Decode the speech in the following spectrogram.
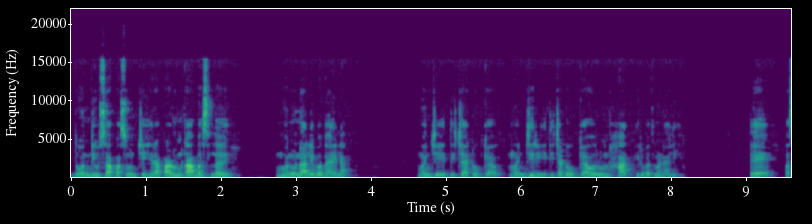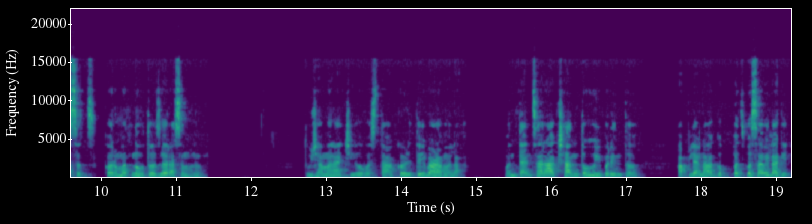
दोन दिवसापासून चेहरा पाडून का बसलंय? म्हणून आले बघायला. म्हणजे तिच्या डोक्या मंजिरी तिच्या डोक्यावरून हात फिरवत म्हणाली. ते असंच करमत नव्हतं जरासं म्हणून. तुझ्या मनाची अवस्था कळते बाळा मला पण त्यांचा राग शांत होईपर्यंत आपल्याला गप्पच बसावे लागेल.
